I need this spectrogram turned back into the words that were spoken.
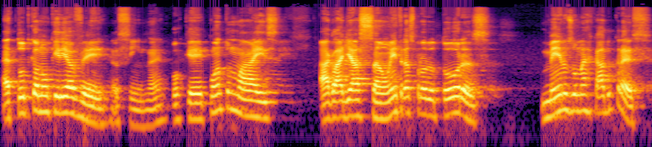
é tudo que eu não queria ver, assim, né? Porque quanto mais a gladiação entre as produtoras, menos o mercado cresce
